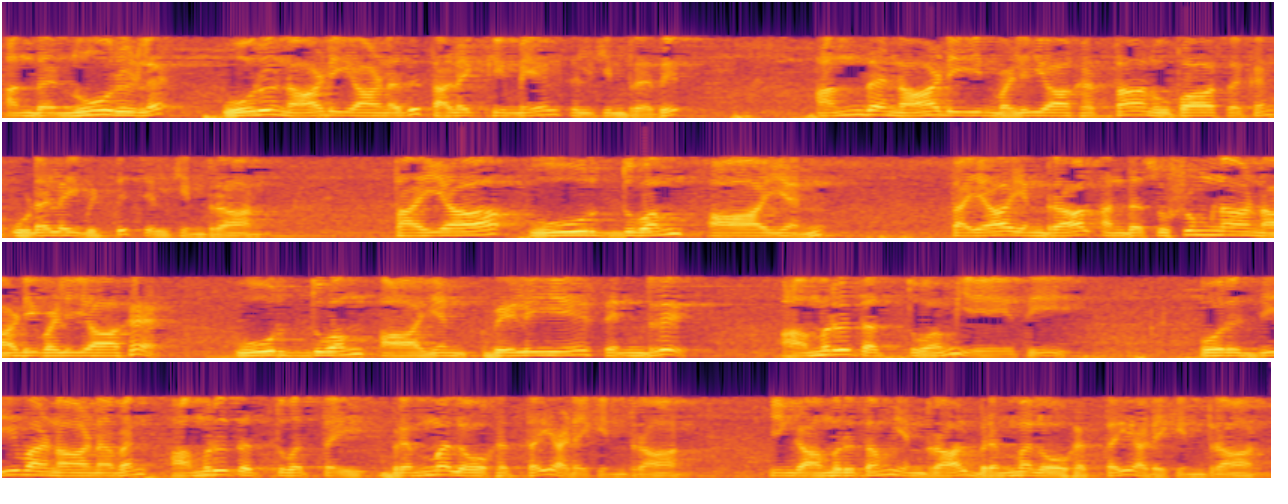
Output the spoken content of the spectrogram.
அந்த நூறுல ஒரு நாடியானது தலைக்கு மேல் செல்கின்றது. அந்த நாடியின் வழியாகத்தான் உபாசகன் உடலை விட்டு செல்கின்றான். தயா ஊர்துவம் ஆயன் தயா என்றால் அந்த சுஷும்னா நாடி வழியாக ஊர்துவம் ஆயன் வெளியே சென்று அமிர்தத்துவம் ஏதி. ஒரு ஜீவனானவன் அமிர்தத்துவத்தை பிரம்மலோகத்தை அடைகின்றான். இங்கு அமிர்தம் என்றால் பிரம்மலோகத்தை அடைகின்றான்.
